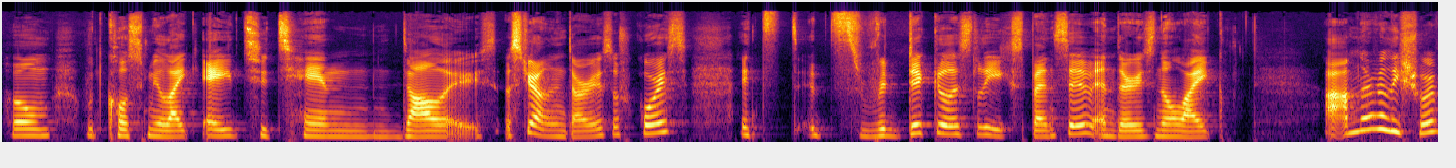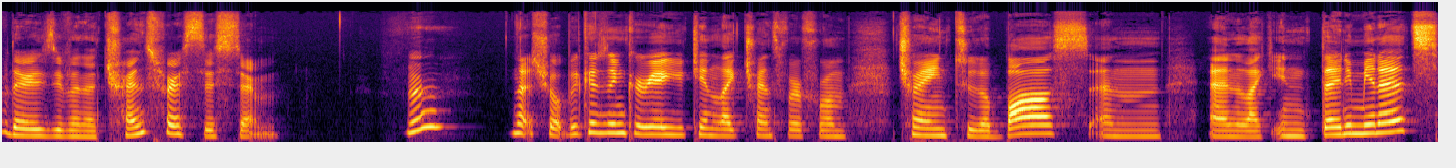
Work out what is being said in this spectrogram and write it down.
home would cost me like eight to ten dollars, Australian dollars, of course. It's it's ridiculously expensive, and there is no like. I'm not really sure if there is even a transfer system. Not sure because in Korea you can like transfer from train to the bus and and like in 30 minutes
